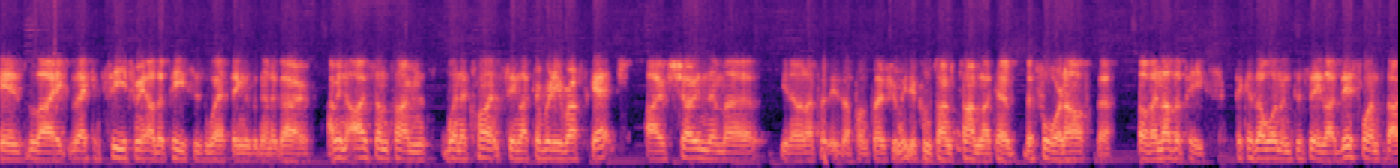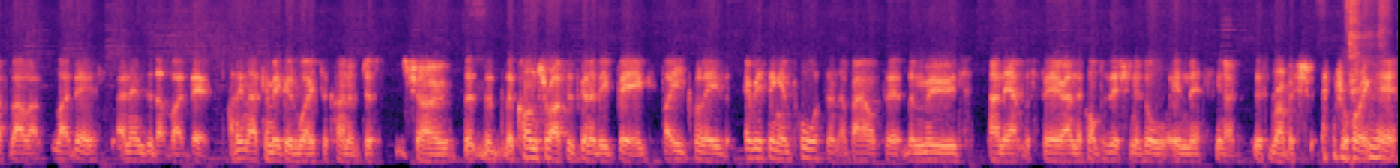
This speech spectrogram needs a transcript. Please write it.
is like they can see from other pieces where things are going to go. I mean, I've sometimes when a client's seen like a really rough sketch, I've shown them a you know, and I put these up on social media from time to time, like a before and after of another piece because I want them to see like this one started out like, like this and ended up like this. I think that can be a good way to kind of just show that the, the contrast is going to be big, but equally everything important about it, the mood and the atmosphere and the composition is all in this, you know, this rubbish drawing here.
